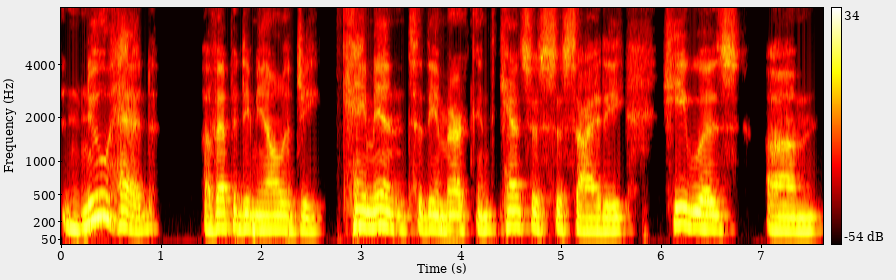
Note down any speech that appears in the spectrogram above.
new head of epidemiology came in to the American Cancer Society, he was, um,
